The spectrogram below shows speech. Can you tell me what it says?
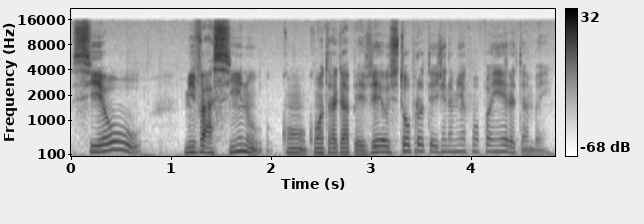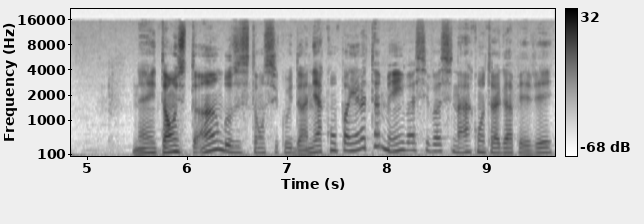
se eu me vacino com, contra HPV, eu estou protegendo a minha companheira também. Né? Então, est ambos estão se cuidando. E a companheira também vai se vacinar contra HPV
